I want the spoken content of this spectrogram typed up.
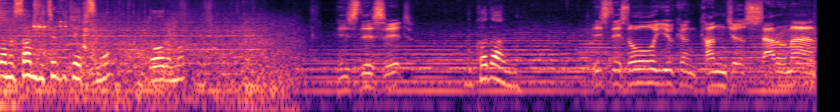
Sanırsam bitirdik hepsini. Doğru mu? Is this it? Bu kadar mı? Is this all you can conjure, Saruman?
